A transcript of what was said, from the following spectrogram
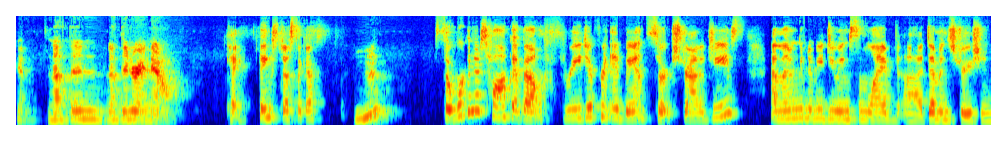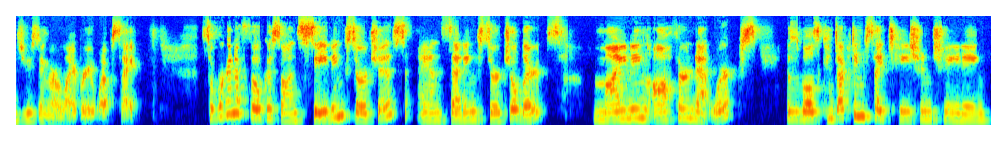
Yeah, nothing, nothing right now. Okay, thanks, Jessica. Mm -hmm. So we're going to talk about three different advanced search strategies, and then I'm going to be doing some live uh, demonstrations using our library website. So we're going to focus on saving searches and setting search alerts, mining author networks, as well as conducting citation chaining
